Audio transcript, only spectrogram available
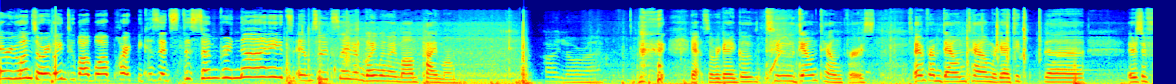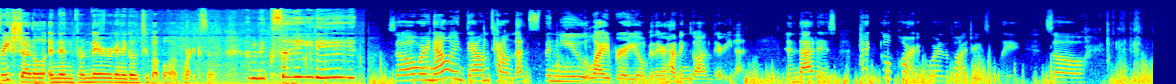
Hi everyone, so we're going to Balboa Park because it's December night. And I'm so excited. I'm going with my mom. Hi mom. Hi Laura. yeah, so we're gonna go to downtown first. And from downtown we're gonna take the there's a free shuttle and then from there we're gonna go to Balboa Park. So I'm excited. So we're now in downtown. That's the new library over there. I haven't gone there yet. And that is Petco Park where the Padres play. So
